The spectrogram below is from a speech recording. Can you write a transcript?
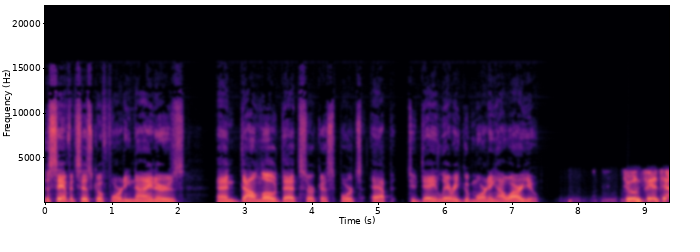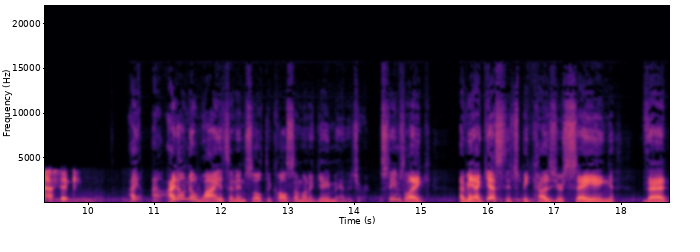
the San Francisco 49ers. And download that Circa Sports app today. Larry, good morning. How are you? Doing fantastic. I, I don't know why it's an insult to call someone a game manager. It seems like, I mean, I guess it's because you're saying that.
